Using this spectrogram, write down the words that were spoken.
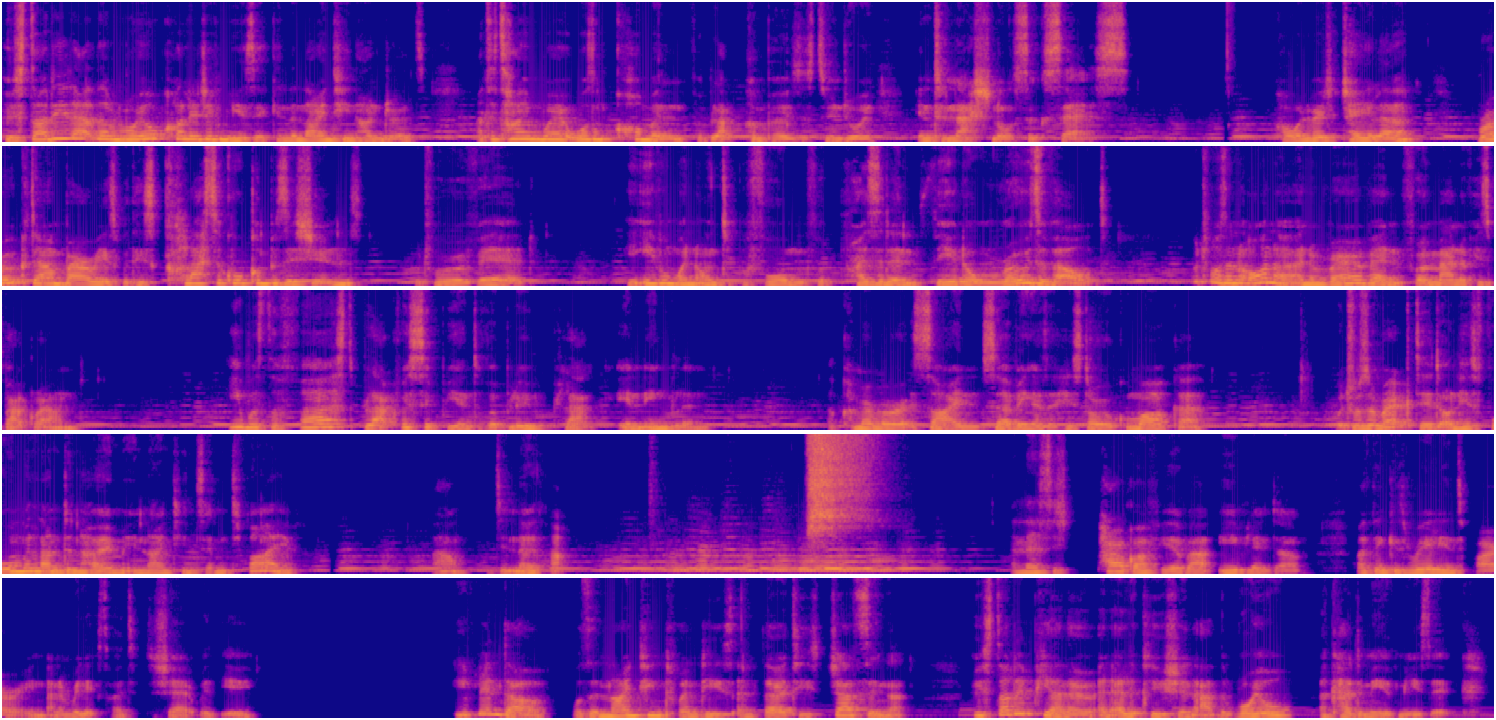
who studied at the Royal College of Music in the 1900s at a time where it wasn't common for black composers to enjoy international success. Coleridge Taylor broke down barriers with his classical compositions, which were revered. He even went on to perform for President Theodore Roosevelt, which was an honour and a rare event for a man of his background. He was the first black recipient of a blue plaque in England, a commemorative sign serving as a historical marker, which was erected on his former London home in 1975. Wow, I didn't know that. And there's this paragraph here about Evelyn Dove, I think is really inspiring, and I'm really excited to share it with you. Evelyn Dove was a 1920s and 30s jazz singer who studied piano and elocution at the Royal Academy of Music.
